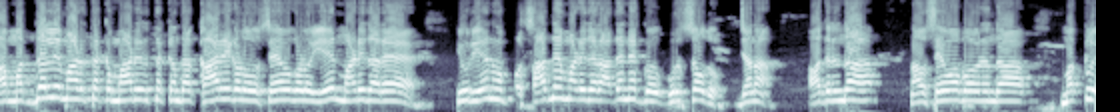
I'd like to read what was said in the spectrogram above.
ಆ ಮದ್ದಲ್ಲಿ ಮಾಡಿರ್ತಕ್ಕ, ಮಾಡಿರ್ತಕ್ಕಂಥ ಕಾರ್ಯಗಳು, ಸೇವೆಗಳು ಏನು ಮಾಡಿದ್ದಾರೆ, ಇವ್ರು ಏನು ಸಾಧನೆ ಮಾಡಿದ್ದಾರೆ ಅದನ್ನೇ ಗುರುತಿಸೋದು ಜನ. ಆದ್ದರಿಂದ ನಾವು ಸೇವಾ ಭಾವನೆಯಿಂದ ಮಕ್ಕಳು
